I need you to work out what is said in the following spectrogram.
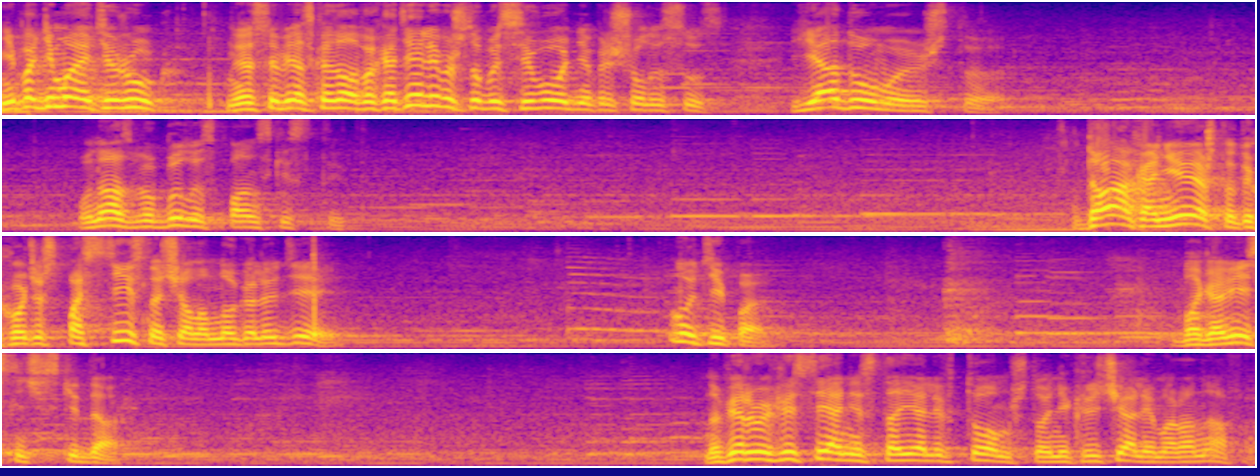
Не поднимайте рук. Но если бы я сказал, вы хотели бы, чтобы сегодня пришел Иисус? Я думаю, что у нас бы был испанский стыд. Да, конечно, ты хочешь спасти сначала много людей. Ну, типа, благовестнический дар – но первые христиане стояли в том, что они кричали Маранафа.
